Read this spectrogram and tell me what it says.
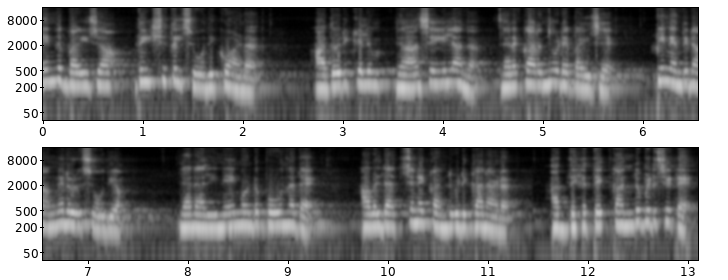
എന്ന് ബൈജ ദേഷ്യത്തിൽ ചോദിക്കുവാണ്. അതൊരിക്കലും ഞാൻ ചെയ്യില്ലെന്ന് നിനക്കറിഞ്ഞൂടെ ബൈജെ പിന്നെന്തിനാ അങ്ങനെ ഒരു ചോദ്യം? ഞാൻ അലീനയും കൊണ്ട് പോകുന്നത് അവളുടെ അച്ഛനെ കണ്ടുപിടിക്കാനാണ്. അദ്ദേഹത്തെ കണ്ടുപിടിച്ചിട്ട്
